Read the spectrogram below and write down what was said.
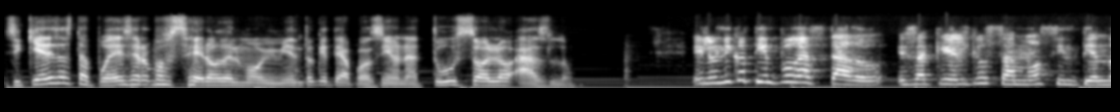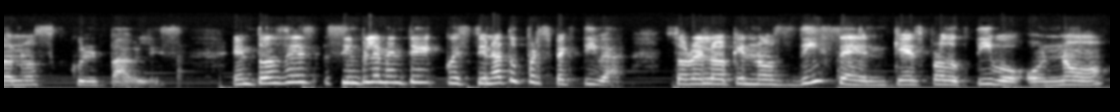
Si quieres hasta puedes ser vocero del movimiento que te apasiona, tú solo hazlo. El único tiempo gastado es aquel que usamos sintiéndonos culpables. Entonces, simplemente cuestiona tu perspectiva sobre lo que nos dicen que es productivo o no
